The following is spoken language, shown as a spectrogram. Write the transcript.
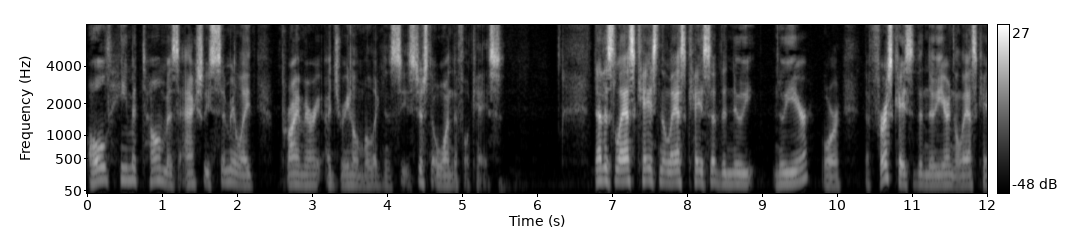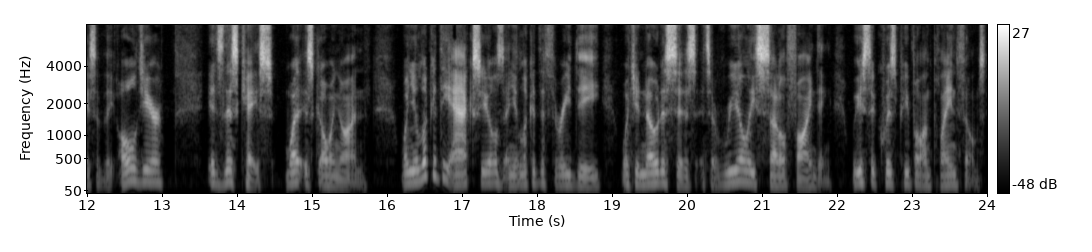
old hematomas actually simulate primary adrenal malignancies. Just a wonderful case. Now, this last case and the last case of the new new year, or the first case of the new year and the last case of the old year, it's this case. What is going on? When you look at the axials and you look at the 3D, what you notice is it's a really subtle finding. We used to quiz people on plain films.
